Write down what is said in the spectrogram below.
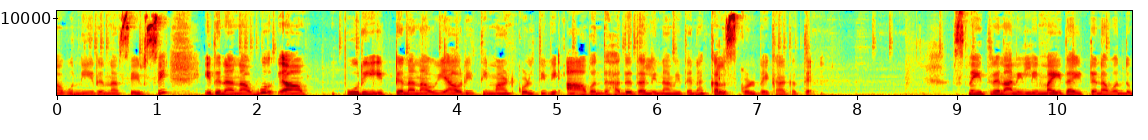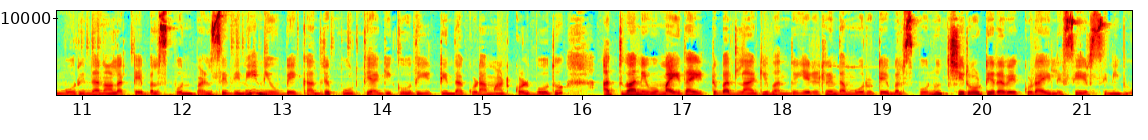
ನಾವು ನೀರನ್ನು ಸೇರಿಸಿ, ಇದನ್ನು ನಾವು ಪೂರಿ ಹಿಟ್ಟನ್ನು ನಾವು ಯಾವ ರೀತಿ ಮಾಡ್ಕೊಳ್ತೀವಿ, ಆ ಒಂದು ಹದದಲ್ಲಿ ನಾವು ಇದನ್ನು ಕಲಿಸ್ಕೊಳ್ಬೇಕಾಗತ್ತೆ. ಸ್ನೇಹಿತರೆ, ನಾನಿಲ್ಲಿ ಮೈದಾ ಹಿಟ್ಟನ್ನು ಒಂದು ಮೂರಿಂದ ನಾಲ್ಕು ಟೇಬಲ್ ಸ್ಪೂನ್ ಬಳಸಿದ್ದೀನಿ. ನೀವು ಬೇಕಾದರೆ ಪೂರ್ತಿಯಾಗಿ ಗೋಧಿ ಹಿಟ್ಟಿಂದ ಕೂಡ ಮಾಡ್ಕೊಳ್ಬೋದು. ಅಥವಾ ನೀವು ಮೈದಾ ಹಿಟ್ಟು ಬದಲಾಗಿ ಒಂದು ಎರಡರಿಂದ ಮೂರು ಟೇಬಲ್ ಸ್ಪೂನು ಚಿರೋಟಿ ರವೆ ಕೂಡ ಇಲ್ಲಿ ಸೇರಿಸಿ ನೀವು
